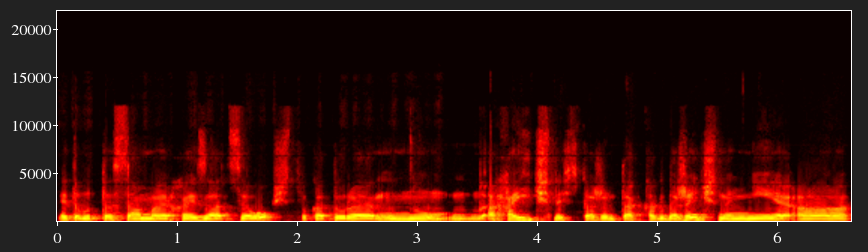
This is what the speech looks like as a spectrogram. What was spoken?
Это вот та самая архаизация общества, которая, ну, архаичность, скажем так, когда женщина не, а,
